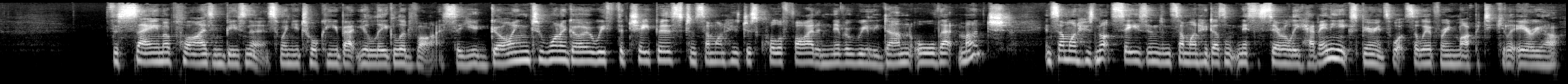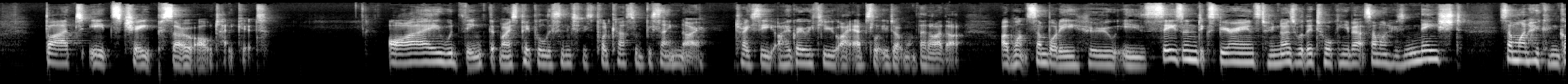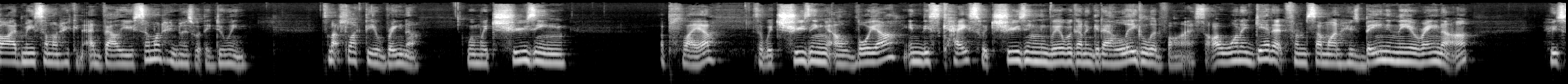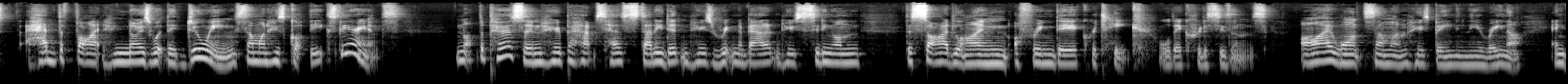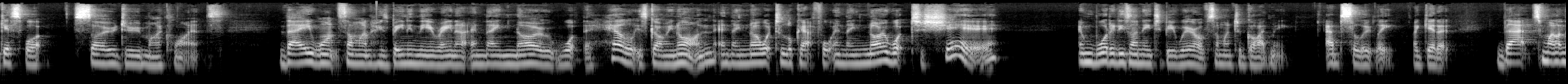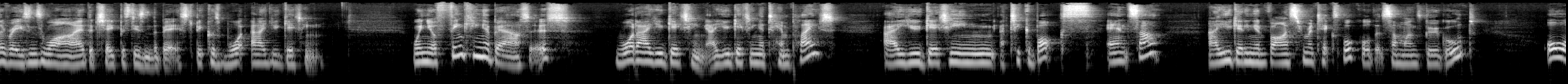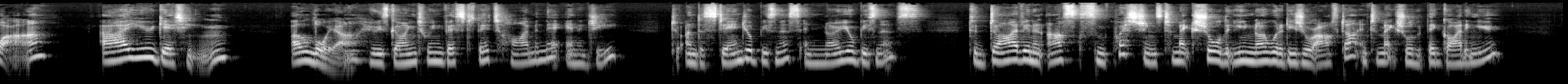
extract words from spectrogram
The same applies in business when you're talking about your legal advice. Are you going to want to go with the cheapest and someone who's just qualified and never really done all that much? And someone who's not seasoned and someone who doesn't necessarily have any experience whatsoever in my particular area, but it's cheap, so I'll take it. I would think that most people listening to this podcast would be saying no. Tracy, I agree with you. I absolutely don't want that either. I want somebody who is seasoned, experienced, who knows what they're talking about, someone who's niched, someone who can guide me, someone who can add value, someone who knows what they're doing. It's much like the arena when we're choosing a player. So we're choosing a lawyer in this case, we're choosing where we're going to get our legal advice. I want to get it from someone who's been in the arena, who's had the fight, who knows what they're doing, someone who's got the experience not the person who perhaps has studied it and who's written about it and who's sitting on the sideline offering their critique or their criticisms. I want someone who's been in the arena. And guess what? So do my clients. They want someone who's been in the arena and they know what the hell is going on and they know what to look out for and they know what to share and what it is I need to be aware of, someone to guide me. Absolutely. I get it. That's one of the reasons why the cheapest isn't the best, because what are you getting? When you're thinking about it, what are you getting? Are you getting a template? Are you getting a tick a box answer? Are you getting advice from a textbook or that someone's Googled? Or are you getting a lawyer who is going to invest their time and their energy to understand your business and know your business, to dive in and ask some questions to make sure that you know what it is you're after and to make sure that they're guiding you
